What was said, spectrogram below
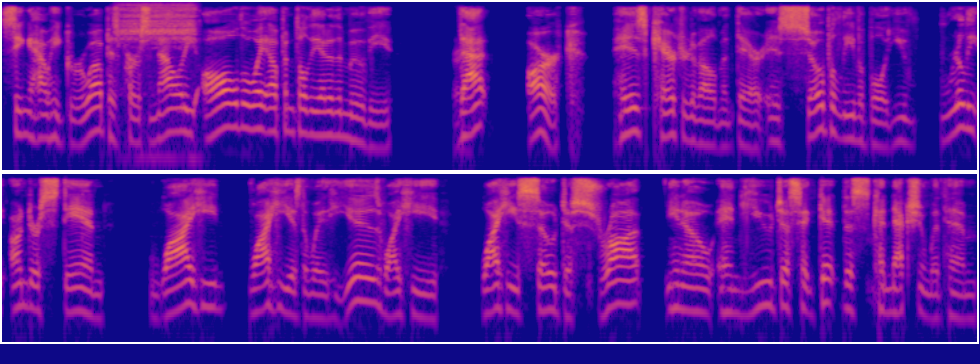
seeing how he grew up, his personality all the way up until the end of the movie. Right. That arc, his character development there is so believable. You really understand why he why he is the way he is, why he why he's so distraught, you know, and you just get this connection with him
